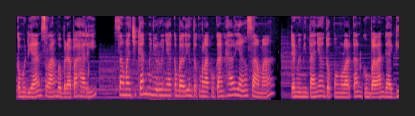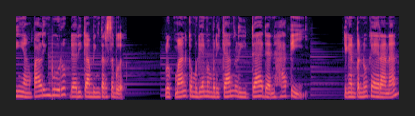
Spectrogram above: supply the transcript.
Kemudian selang beberapa hari, sang majikan menyuruhnya kembali untuk melakukan hal yang sama dan memintanya untuk mengeluarkan gumpalan daging yang paling buruk dari kambing tersebut. Lukman kemudian memberikan lidah dan hati. Dengan penuh keheranan,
